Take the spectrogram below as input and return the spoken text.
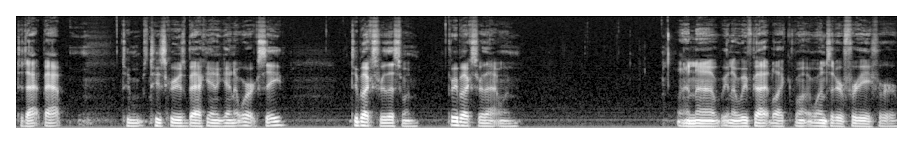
to that bap, two two screws back in again. It works. See, two bucks for this one, three bucks for that one, and uh, you know we've got like ones that are free for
